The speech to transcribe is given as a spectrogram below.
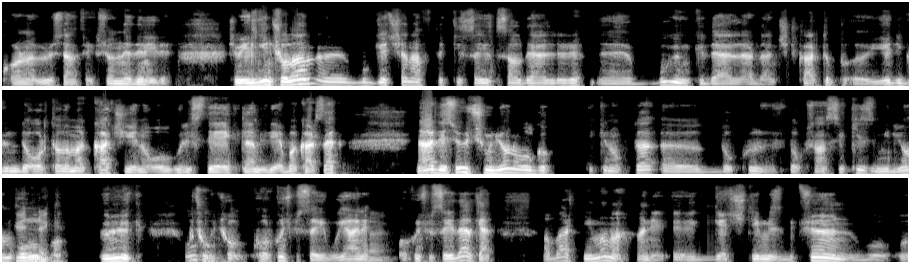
koronavirüs enfeksiyon nedeniyle. Şimdi ilginç olan e, bu geçen haftaki sayısal değerleri e, bugünkü değerlerden çıkartıp e, 7 günde ortalama kaç yeni olgu listeye eklendi diye bakarsak neredeyse 3 milyon olgu 2.998 milyon günlük. Olgu. Günlük. Bu çok çok korkunç bir sayı bu. Yani evet. korkunç bir sayı derken abartmayayım ama hani e, geçtiğimiz bütün bu e,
